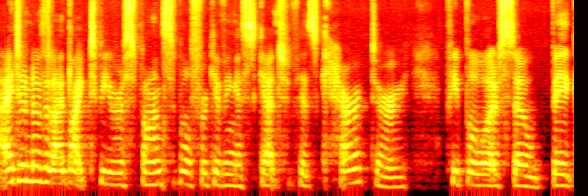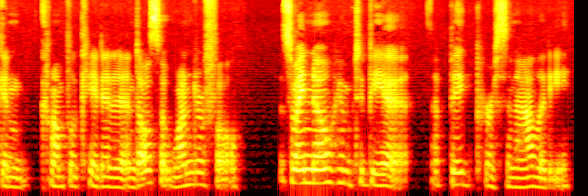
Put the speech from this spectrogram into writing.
I don't know that I'd like to be responsible for giving a sketch of his character people are so big and complicated and also wonderful. So I know him to be a, a big personality.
